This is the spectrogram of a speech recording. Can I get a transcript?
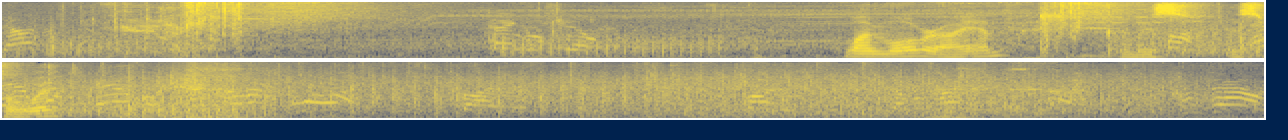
Down. Tango kill. One more where I am. In this this hallway. Who's down?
